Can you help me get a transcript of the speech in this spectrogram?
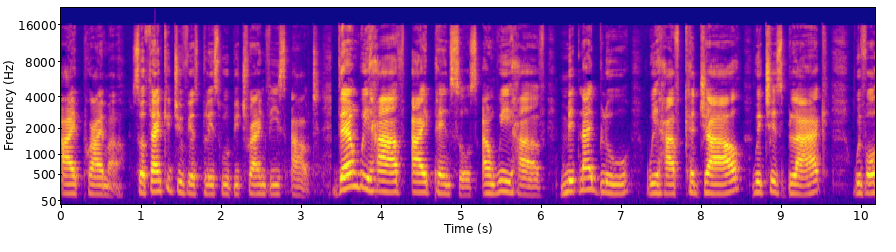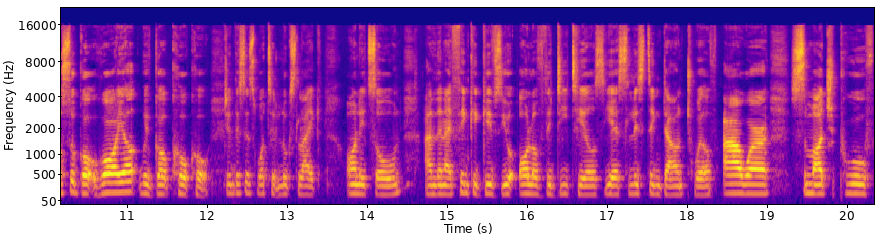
Eye Primer. So thank you Juvia's Place. We'll be trying these out. Then we have eye pencils and we have Midnight Blue. We have Kajal, which is black. We've also got Royal. We've got Cocoa. And this is what it looks like on its own. And then I think it gives you all of the details. Yes, listing down 12 hour, smudge proof,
